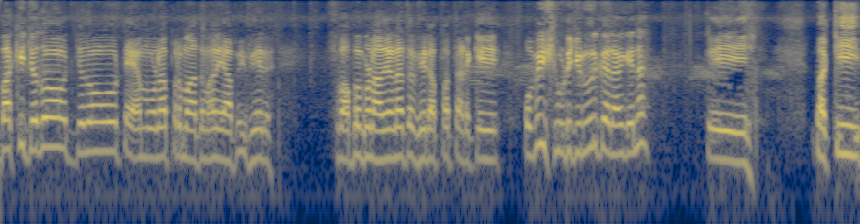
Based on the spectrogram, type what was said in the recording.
ਬਾਕੀ ਜਦੋਂ ਜਦੋਂ ਟਾਈਮ ਆਉਣਾ, ਪ੍ਰਮਾਤਮਾ ਨੇ ਆਪ ਹੀ ਫਿਰ ਸਬੱਬ ਬਣਾ ਦੇਣਾ, ਤਾਂ ਫਿਰ ਆਪਾਂ ਤੜਕੇ ਉਹ ਵੀ ਸ਼ੂਟ ਜ਼ਰੂਰ ਕਰਾਂਗੇ ਨਾ। ਤੇ ਬਾਕੀ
